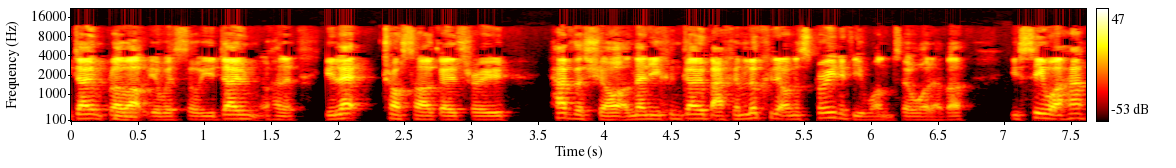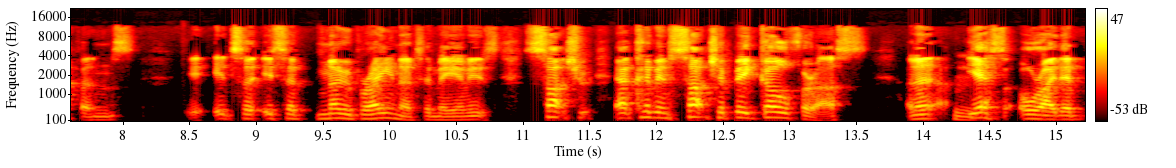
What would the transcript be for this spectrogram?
don't blow Hmm. up your whistle. You don't kind of you let Trossard go through, have the shot, and then you can go back and look at it on the screen if you want to, or whatever. You see what happens. It, it's a it's a no brainer to me. I mean, it's such that could have been such a big goal for us. And Hmm. yes, all right, then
